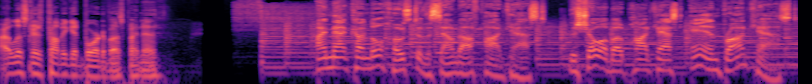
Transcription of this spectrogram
our listeners probably get bored of us by now. I'm Matt Cundill, host of the Sound Off Podcast, the show about podcast and broadcast.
